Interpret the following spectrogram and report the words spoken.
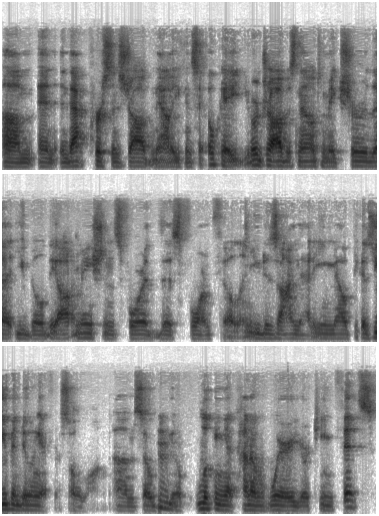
um, and, and that person's job now you can say okay your job is now to make sure that you build the automations for this form fill and you design that email because you've been doing it for so long um, so hmm. you know looking at kind of where your team fits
